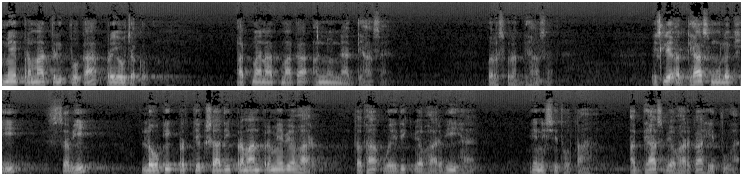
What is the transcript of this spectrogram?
में प्रमातृत्व का प्रयोजक आत्मात्मा का अन्योन्याध्यास है परस्पर अध्यास है। इसलिए अध्यास मूलक ही सभी लौकिक प्रत्यक्षादि प्रमाण प्रमेय व्यवहार तथा वैदिक व्यवहार भी है। ये निश्चित होता है। अध्यास व्यवहार का हेतु है।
